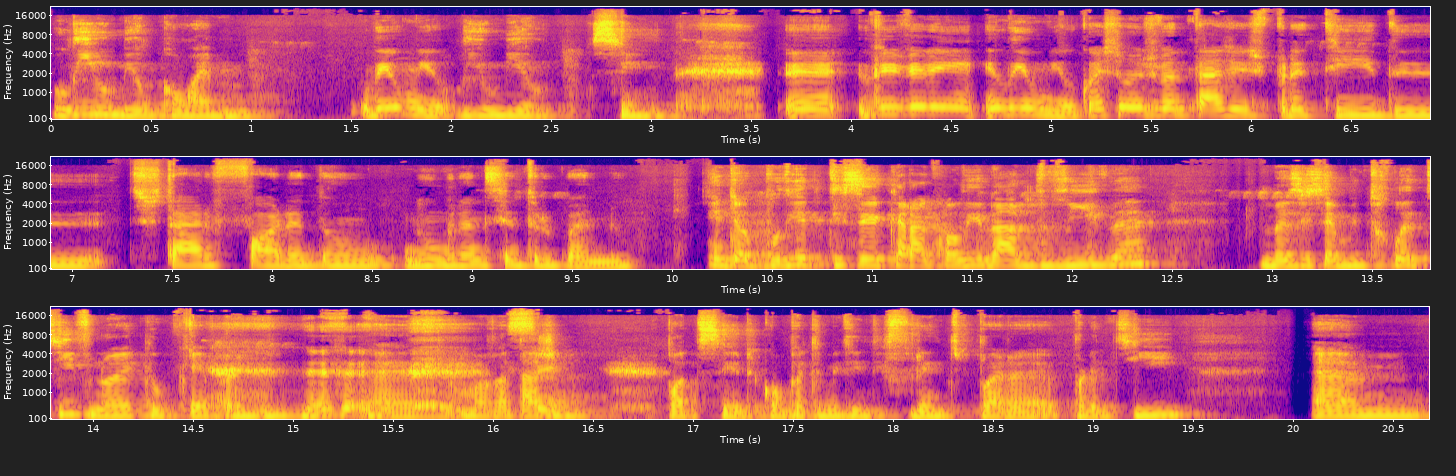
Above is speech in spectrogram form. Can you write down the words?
Liu Mil com M. Liu Mil. Liu Mil, sim. Uh, viver em, em Liu Mil, quais são as vantagens para ti de, de estar fora de um, de um grande centro urbano? Então, podia-te dizer que era a qualidade de vida, mas isso é muito relativo, não é? Aquilo que é para mim uh, uma vantagem sim. pode ser completamente indiferente para, para ti. Um,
